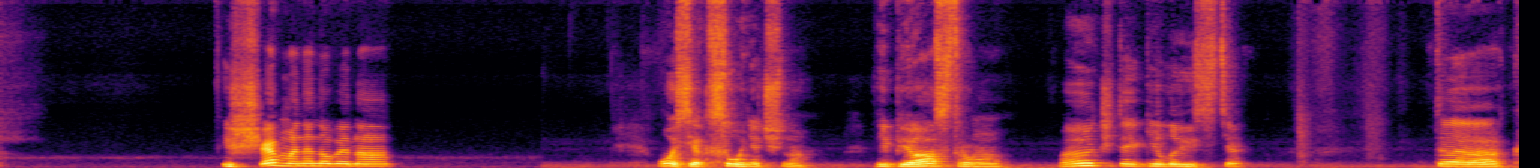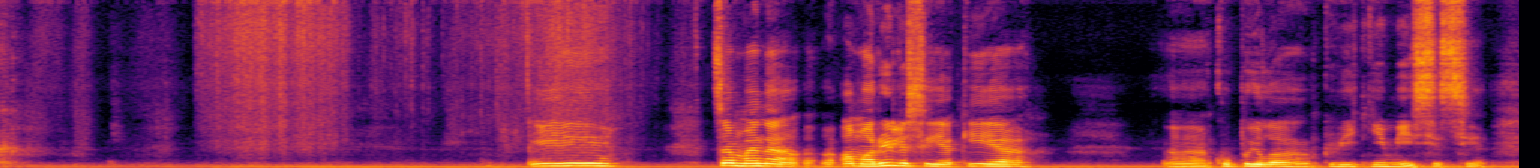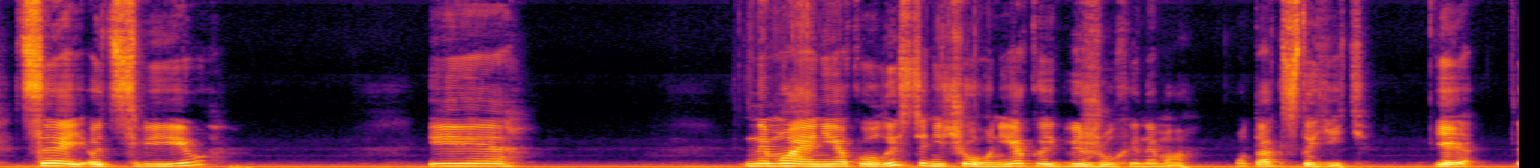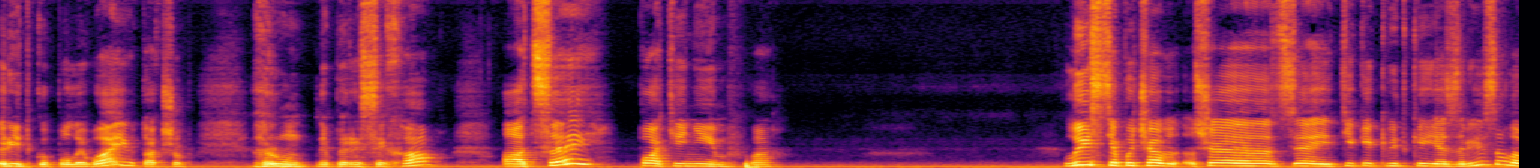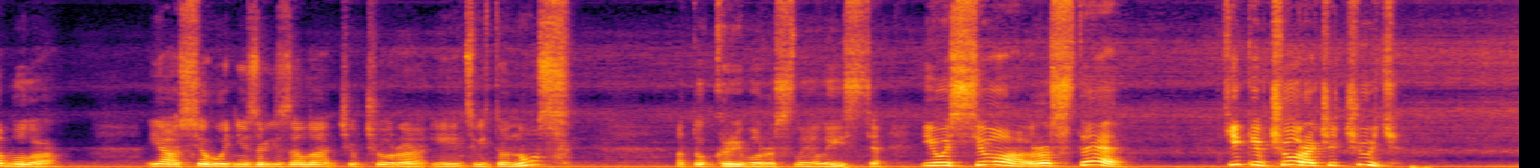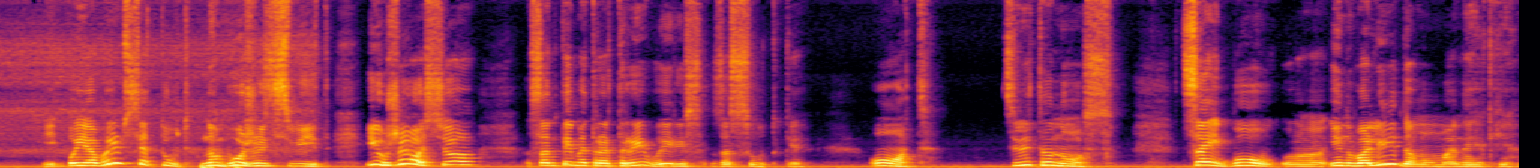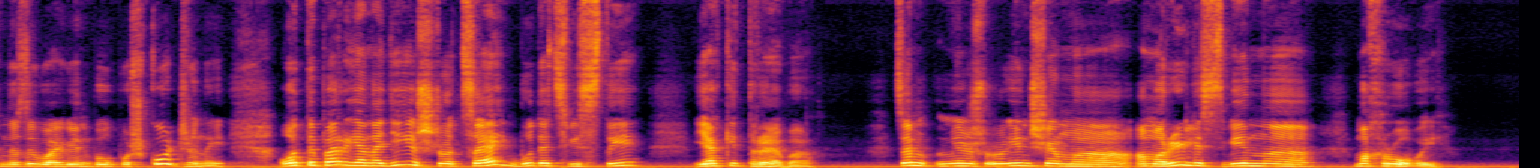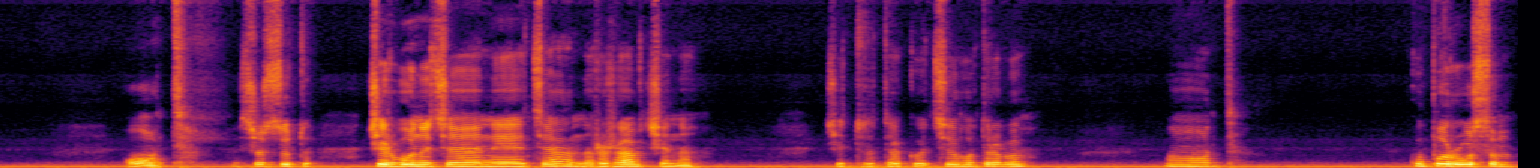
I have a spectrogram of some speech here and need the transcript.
І ще в мене новина. Ось як сонячно. Гіпіаструмом. Бачите, які листя. Так. І це в мене амариліси, які я е, купила в квітні місяці. Цей оцвів і немає ніякого листя, нічого, ніякої двіжухи нема. Отак стоїть. Я рідко поливаю, так, щоб ґрунт не пересихав. А цей паті німфа. Листя почав, ще цей, тільки квітки я зрізала була. Я сьогодні зрізала чи вчора і цвітонос, а то криво росли листя. І ось росте тільки вчора чуть-чуть. І появився тут на Божий світ. І вже ось сантиметра три виріс за сутки. От, цвітонос. Цей був е, інвалідом у мене, як я називаю, він був пошкоджений. От тепер я надію, що цей буде цвісти, як і треба. Це, між іншим, е, амариліс, він е, махровий. От. Щось тут червоне це не ця ржавчина. Чи то так от цього треба. От. Купоросом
